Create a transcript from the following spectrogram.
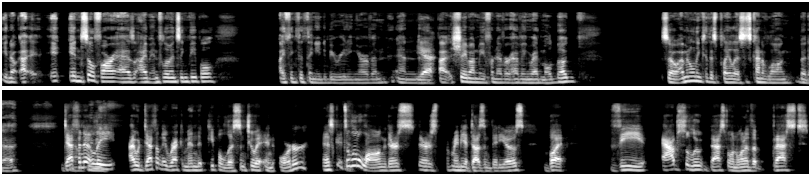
you know, I, i- insofar as I'm influencing people, I think that they need to be reading Yarvin. And Yeah. uh, shame on me for never having read Moldbug. So I'm going to link to this playlist. It's kind of long, but uh, definitely i would definitely recommend that people listen to it in order and it's, it's a little long there's there's maybe a dozen videos but the absolute best one one of the best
